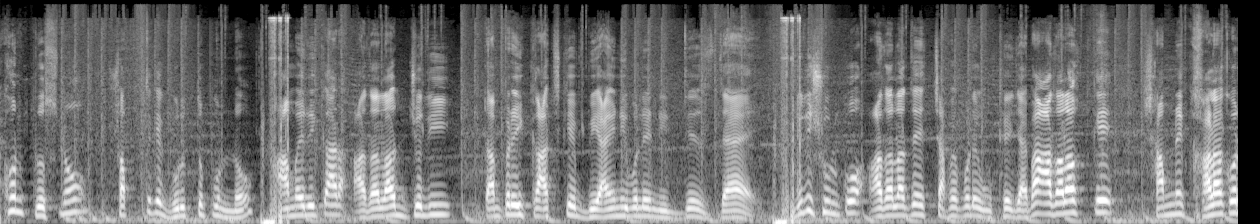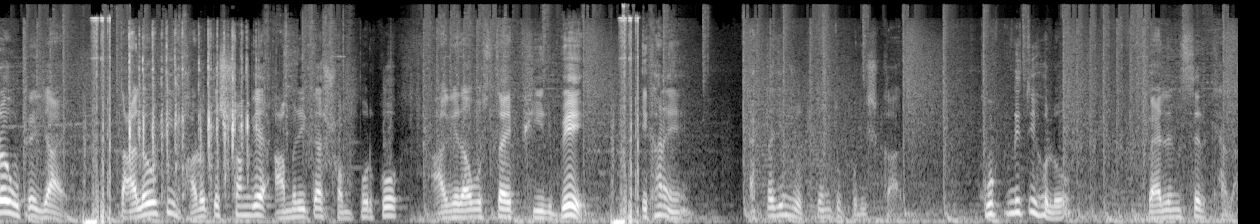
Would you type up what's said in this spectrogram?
এখন প্রশ্ন সবথেকে গুরুত্বপূর্ণ, আমেরিকার আদালত যদি ট্রাম্পের এই কাজকে বেআইনি বলে নির্দেশ দেয়, যদি শুল্ক আদালতের চাপে পড়ে উঠে যায় বা আদালতকে সামনে খাড়া করে উঠে যায়, তাহলেও কি ভারতের সঙ্গে আমেরিকার সম্পর্ক আগের অবস্থায় ফিরবে? এখানে একটা জিনিস অত্যন্ত পরিষ্কার। কূটনীতি হলো ব্যালেন্সের খেলা।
